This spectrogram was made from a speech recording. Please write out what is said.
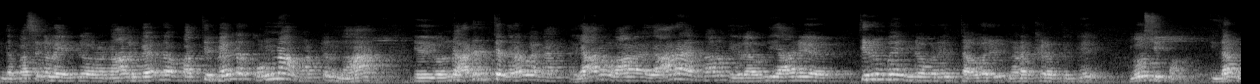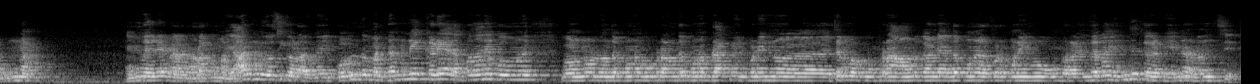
இந்த பசங்களை எங்க ஒரு நாலு பேர்ல பத்து பேர்ல கொன்னா மட்டும்தான் இதுக்கு வந்து அடுத்த தடவைங்க யாரும் வா- யாரா இருந்தாலும் இதுல வந்து யாரு திரும்ப இந்த ஒரு தவறு நடக்கிறதுக்கு யோசிப்பான். இதுதான் உண்மை. உண்மையிலே நான் நடக்குமா? யாருக்கும் யோசிக்க வராதுங்க. இப்போ வந்து இந்த மாதிரி தண்டனையே கிடையாது. அப்பதானே இப்போ ஒன்று இன்னொரு அந்த பொண்ணை கூப்பிட்றான் அந்த பொண்ணை பிளாக்மெயில் பண்ணி இன்னும் திரும்ப கூப்பிட்றான் அவனுக்காண்டி அந்த பொண்ணை ரெஃபர் பண்ணி கூப்பிட்றான். இதெல்லாம் எந்த க- என்ன நடந்துச்சு?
